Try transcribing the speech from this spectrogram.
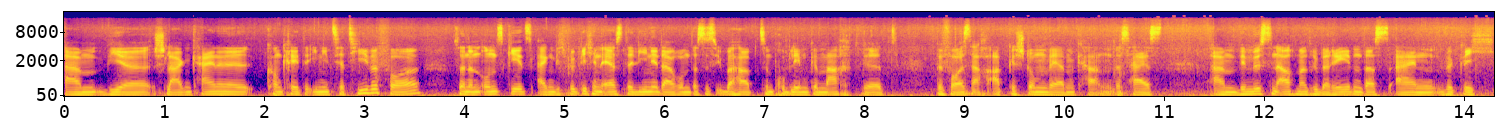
Ähm, wir schlagen keine konkrete Initiative vor, sondern uns geht es eigentlich wirklich in erster Linie darum, dass es überhaupt zum Problem gemacht wird, bevor es auch abgestimmt werden kann. Das heißt, ähm, wir müssen auch mal darüber reden, dass ein wirklich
